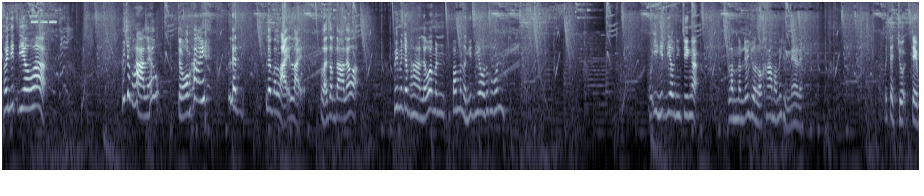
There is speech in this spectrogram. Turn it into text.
เฮ้ยนิดเดียวอะเฮ้ยจะผ่านแล้ว จะร้องไห้เล่นเล่นมาหลายหลายหลายสัปดาห์แล้วอะเฮ้ยมันจะผ่านแล้วอะมันปั๊มมันเหลือนิดเดียวทุกคนโอ้ยอีกนิดเดียวจริงๆอะลำนำเย้ายวนเราข้ามมาไม่ถึงแน่เลยเฮ้ยแต่เจเจม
